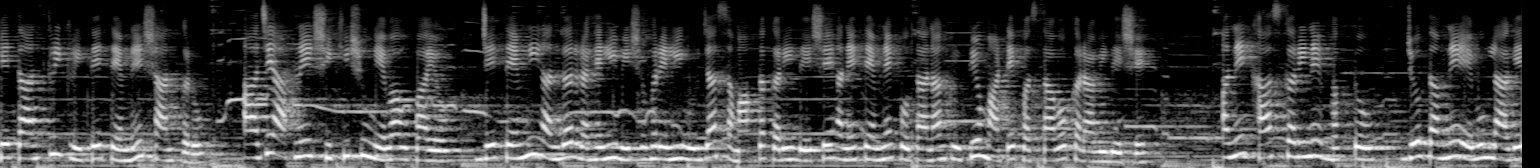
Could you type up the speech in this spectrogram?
કે તાંત્રિક રીતે તેમને શાંત કરો. આજે આપણે શીખીશું એવા ઉપાયો જે તેમની અંદર રહેલી વિશ્વભરેલી ઊર્જા સમાપ્ત કરી દેશે અને તેમને પોતાના કૃત્યો માટે પસ્તાવો કરાવી દેશે. અને ખાસ કરીને ભક્તો, જો તમને એવું લાગે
